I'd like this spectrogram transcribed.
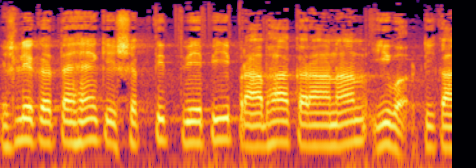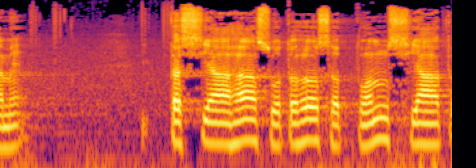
इसलिए कहते हैं कि शक्तित्वेपि प्राभाकरानाम इव, टीका में तस्याह स्वतः सत्वम स्यात्।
